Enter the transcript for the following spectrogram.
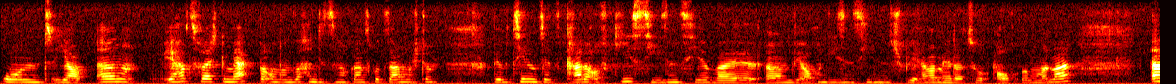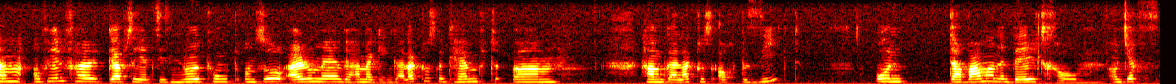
Und ja, ähm, ihr habt es vielleicht gemerkt bei unseren Sachen, die ich noch ganz kurz sagen möchte wir beziehen uns jetzt gerade auf die Seasons hier, weil ähm, wir auch in diesen Seasons spielen, aber mehr dazu auch irgendwann mal. Ähm, auf jeden Fall gab es ja jetzt diesen Nullpunkt und so. Iron Man, wir haben ja gegen Galactus gekämpft, ähm, haben Galactus auch besiegt und da war man im Weltraum. Und jetzt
